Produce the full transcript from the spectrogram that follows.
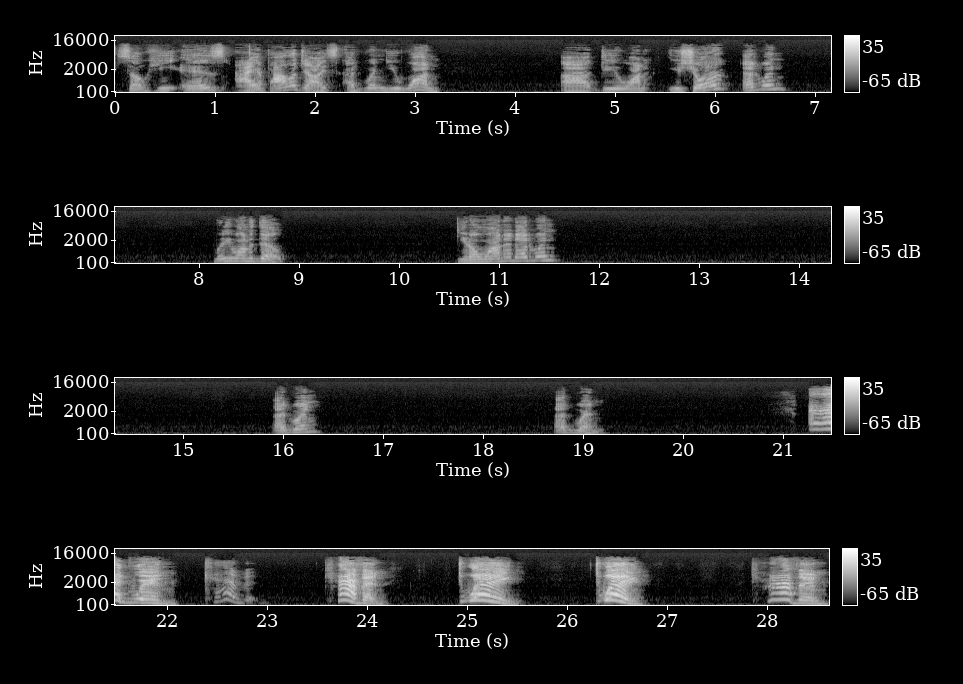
So he is. I apologize. Edwin, you won. Uh, do you want. You sure, Edwin? What do you want to do? You don't want it, Edwin? Edwin? Edwin. Edwin! Kevin. Kevin! Dwayne! Dwayne! Kevin!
